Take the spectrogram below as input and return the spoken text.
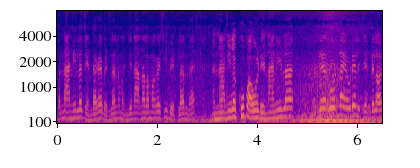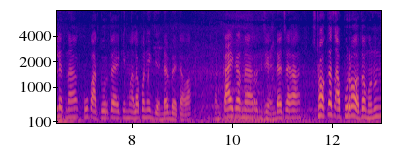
पण नानीला झेंडा काय भेटला ना म्हणजे नानाला मगाशी भेटला नाही. आणि नानीला खूप आवड आहे. नानीला म्हणजे रोडला एवढे झेंडे लावलेत ना खूप आतुरता आहे की मला पण एक झेंडा भेटावा. पण काय करणार? झेंड्याचा स्टॉकच अपुरा होता म्हणून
